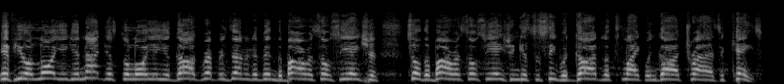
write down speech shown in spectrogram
If you're a lawyer, you're not just a lawyer. You're God's representative in the Bar Association so the Bar Association gets to see what God looks like when God tries a case.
